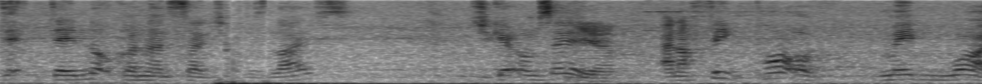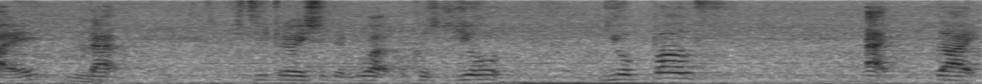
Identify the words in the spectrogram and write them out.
they- they're not gonna understand each other's lives. Do you get what I'm saying? Yeah. And I think part of maybe why hmm. that particular relationship didn't work because you're you're both at like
